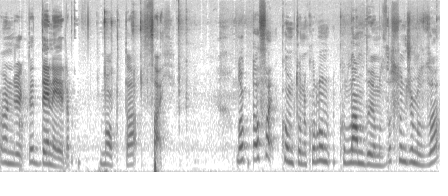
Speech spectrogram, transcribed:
Öncelikle deneyelim. Nokta say. Nokta say komutunu kullan- kullandığımızda sunucumuzda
